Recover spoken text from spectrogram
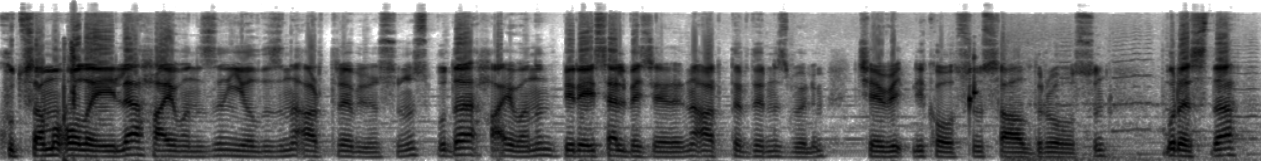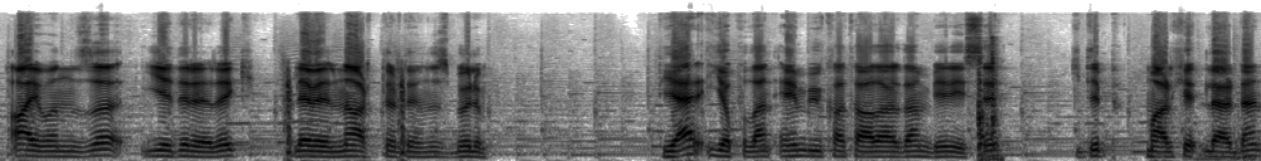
Kutsama olayıyla hayvanınızın yıldızını arttırabiliyorsunuz. Bu da hayvanın bireysel becerilerini arttırdığınız bölüm. Çeviklik olsun, saldırı olsun. Burası da hayvanınıza yedirerek levelini arttırdığınız bölüm. Diğer yapılan en büyük hatalardan biri ise gidip marketlerden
